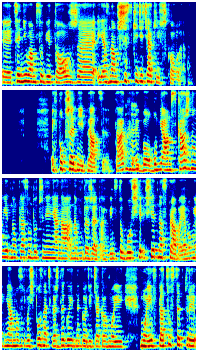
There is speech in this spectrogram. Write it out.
y, ceniłam sobie to, że ja znam wszystkie dzieciaki w szkole. W poprzedniej pracy, tak? Mhm. Bo, bo miałam z każdą jedną klasą do czynienia na, na WDŻ-ach, więc to była świetna sprawa. Ja miałam możliwość poznać każdego jednego dzieciaka w mojej, w mojej w placówce, której,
